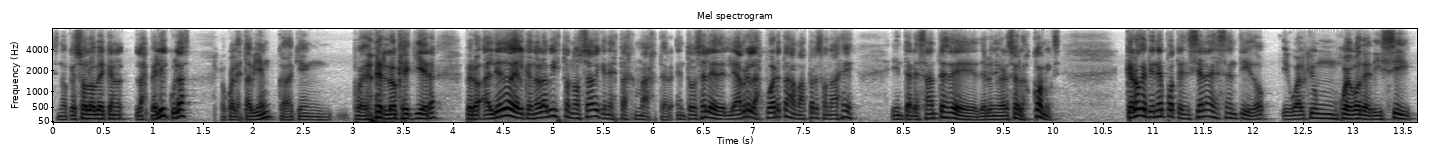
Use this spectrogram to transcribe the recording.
sino que solo ve que las películas, lo cual está bien, cada quien puede ver lo que quiera, pero al día de hoy el que no lo ha visto no sabe quién es Taskmaster. Entonces le, abre las puertas a más personajes interesantes del universo de los cómics. Creo que tiene potencial en ese sentido, igual que un juego de DC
